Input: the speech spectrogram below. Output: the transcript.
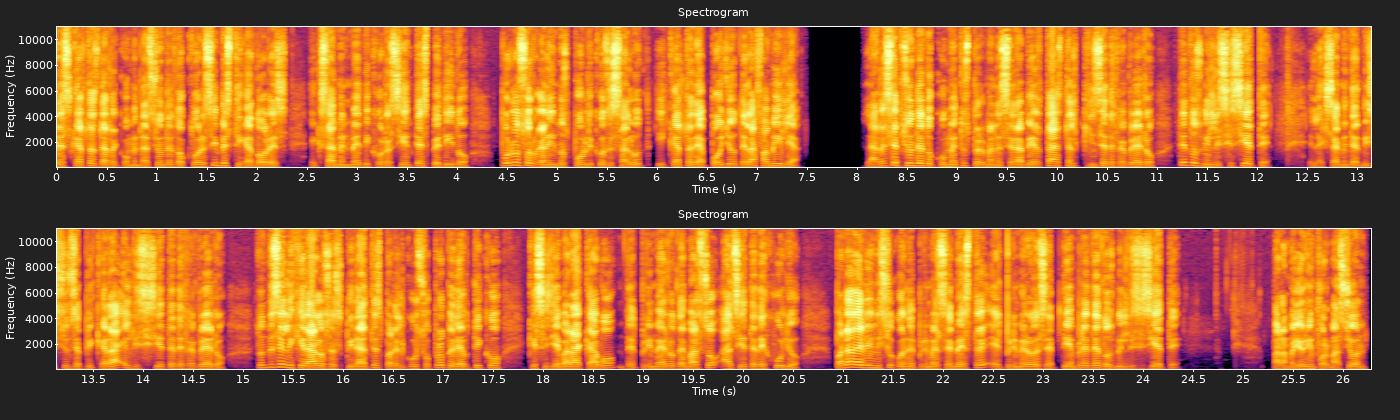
tres cartas de recomendación de doctores investigadores, examen médico reciente expedido por los organismos públicos de salud y carta de apoyo de la familia. La recepción de documentos permanecerá abierta hasta el 15 de febrero de 2017. El examen de admisión se aplicará el 17 de febrero, donde se elegirá a los aspirantes para el curso propedéutico que se llevará a cabo del 1 de marzo al 7 de julio, para dar inicio con el primer semestre el 1 de septiembre de 2017. Para mayor información,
